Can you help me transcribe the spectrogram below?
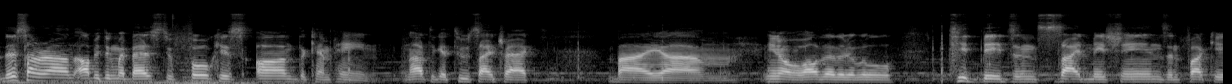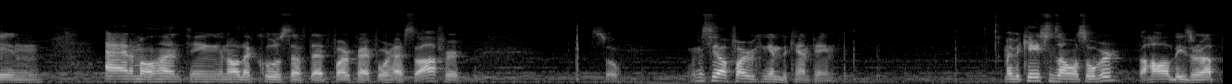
this time around, I'll be doing my best to focus on the campaign, not to get too sidetracked by um, you know all the other little tidbits and side missions and fucking animal hunting and all that cool stuff that Far Cry 4 has to offer. So, we're gonna see how far we can get in the campaign. My vacation's almost over. The holidays are up.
